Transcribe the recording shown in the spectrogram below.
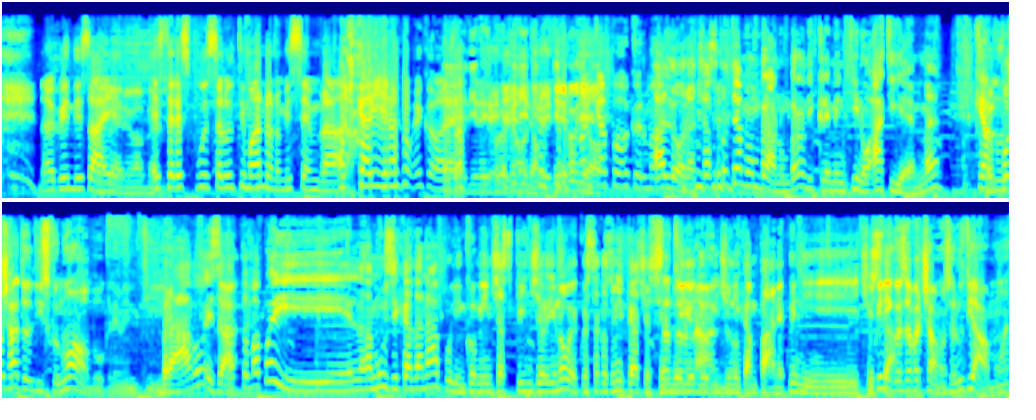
no, quindi sai, bene, va bene. essere espulsa l'ultimo anno non mi sembra carina come cosa. Eh, direi Direi proprio di di no, no. direi di direi proprio di no. poco ormai. Allora, ci ascoltiamo un brano, un brano di Clementino ATM. Che ha Un po' di- annunciato il disco nuovo, Clementino. Bravo, esatto, ma poi la musica da Napoli incomincia a spingere di nuovo e questa cosa mi piace essendo io di origini campane, quindi ci Quindi sta. cosa facciamo? Salutiamo? eh?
